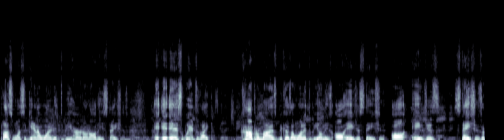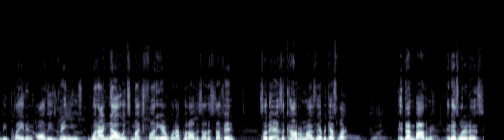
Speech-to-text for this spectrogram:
Plus, once again, I wanted it to be heard on all these stations. It, it, it's weird to like compromise because I wanted it to be on these all ages station, all ages stations, or be played in all these venues. When I know it's much funnier when I put all this other stuff in. So there is a compromise there. But guess what? It doesn't bother me. It is what it is.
